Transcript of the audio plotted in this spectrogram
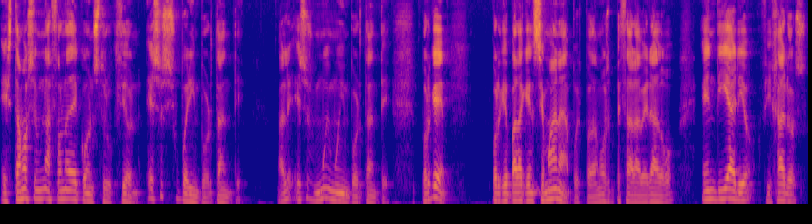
estamos en una zona de construcción. Eso es súper importante, ¿vale? Eso es muy, muy importante. ¿Por qué? Porque para que en semana pues podamos empezar a ver algo, en diario, fijaros,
